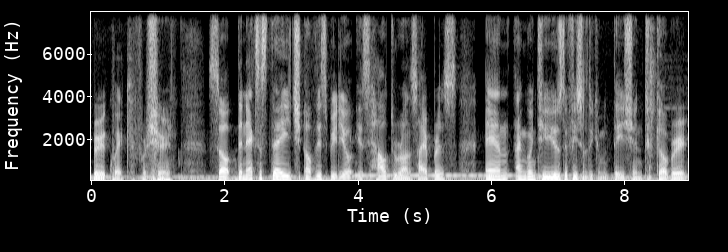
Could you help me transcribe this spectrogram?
very quick for sure. So the next stage of this video is how to run Cypress and I'm going to use the official documentation to cover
